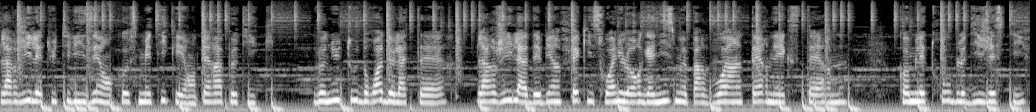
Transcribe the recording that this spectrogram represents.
l'argile est utilisée en cosmétique et en thérapeutique. Venue tout droit de la terre, l'argile a des bienfaits qui soignent l'organisme par voie interne et externe, comme les troubles digestifs,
